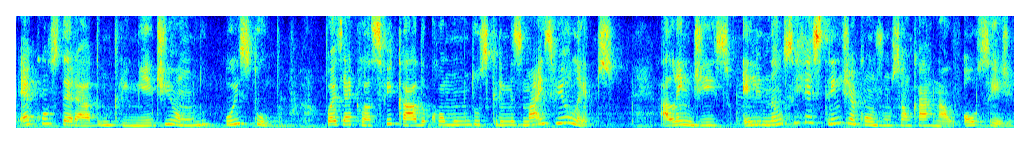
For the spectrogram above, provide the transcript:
é considerado um crime hediondo o estupro, pois é classificado como um dos crimes mais violentos. Além disso, ele não se restringe à conjunção carnal, ou seja,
